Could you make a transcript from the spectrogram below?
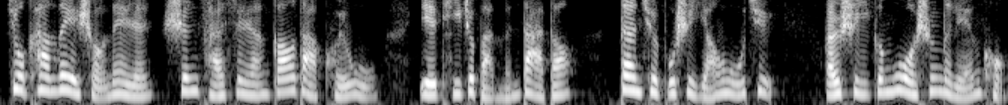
就看为首那人身材虽然高大魁梧，也提着板门大刀，但却不是杨无惧，而是一个陌生的脸孔。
